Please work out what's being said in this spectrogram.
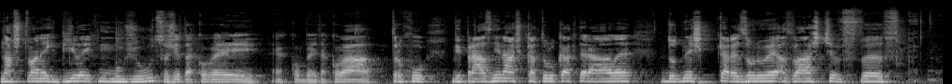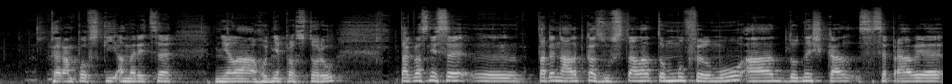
naštvaných bílých mužů, což je takový, jakoby, taková trochu vyprázdněná škatulka, která ale do dneška rezonuje a zvlášť v, v Trumpovské Americe měla hodně prostoru tak vlastně se e, tady nálepka zůstala tomu filmu a do dneška se právě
